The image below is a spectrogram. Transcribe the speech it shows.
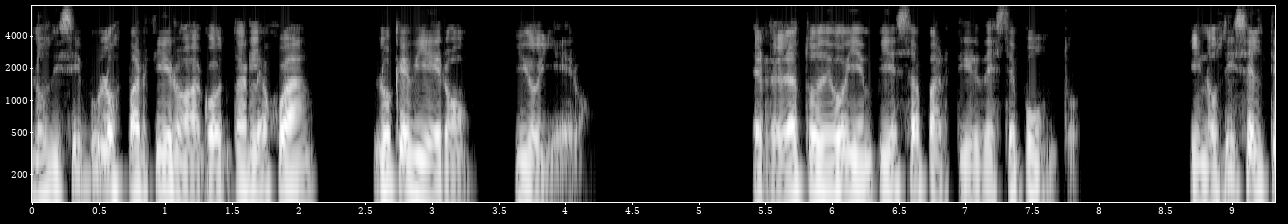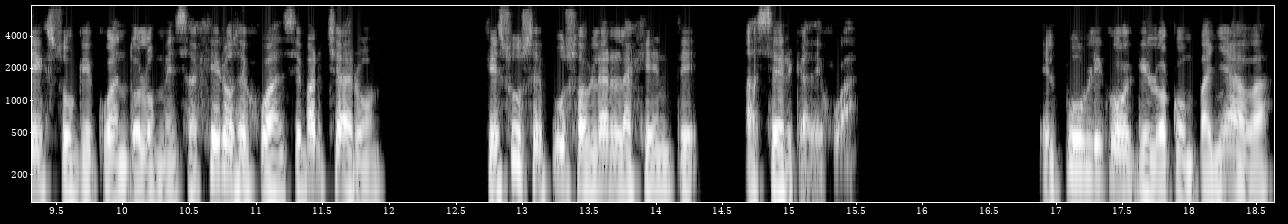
los discípulos partieron a contarle a Juan lo que vieron y oyeron. El relato de hoy empieza a partir de este punto, y nos dice el texto que cuando los mensajeros de Juan se marcharon, Jesús se puso a hablar a la gente acerca de Juan. El público que lo acompañaba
